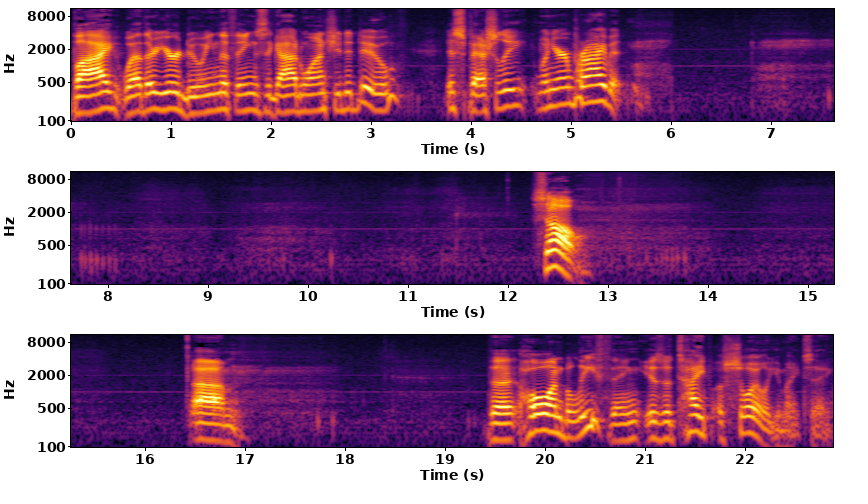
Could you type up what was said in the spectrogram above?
by whether you're doing the things that God wants you to do, especially when you're in private. So, um, the whole unbelief thing is a type of soil, you might say.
